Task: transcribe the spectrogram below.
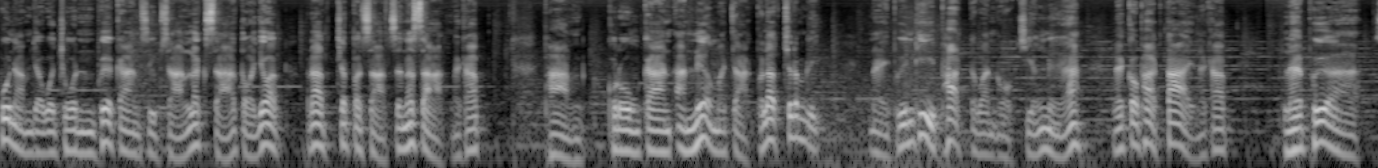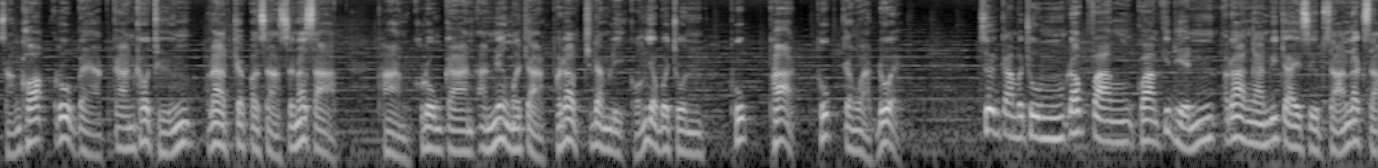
ผู้นำเยาวชน เพื่อการสืบสารรักษาต่อยอด ราชประศาสนศาสตร์นะครับ ผ่านโครงการอันเนื่องมาจากพระราชดำริในพื้นที่ภาคตะวันออกเฉียงเหนือ และก็ภาคใต้นะครับ และเพื่อสังเคราะห์รูปแบบการเข้าถึงราชประศาสนศาสตร์ ผ่านโครงการอันเนื่องมาจากพระราชดำริของเยาวชนทุกภาคทุกจังหวัดด้วย ซึ่งการประชุมรับฟังความคิดเห็นร่างงานวิจัยสืบสารรักษา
